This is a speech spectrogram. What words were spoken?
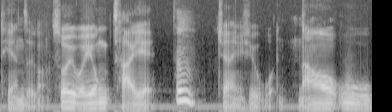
天这种，所以我用茶叶嗯这样去文。然后武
